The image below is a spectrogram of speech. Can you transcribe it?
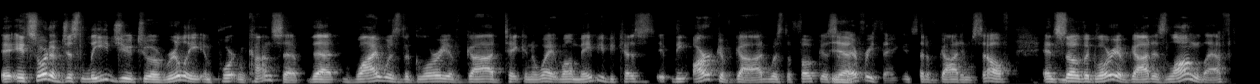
it, it sort of just leads you to a really important concept that why was the glory of God taken away? Well, maybe because it, the ark of God was the focus yeah. of everything instead of God himself. And so the glory of God is long left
